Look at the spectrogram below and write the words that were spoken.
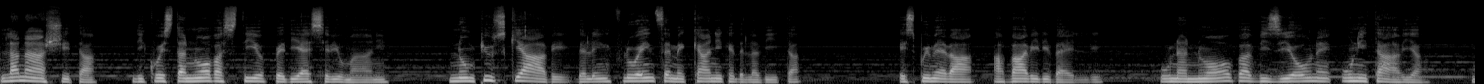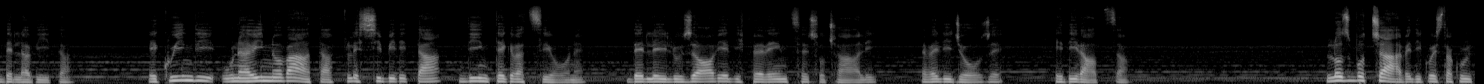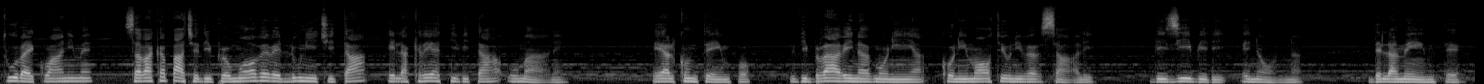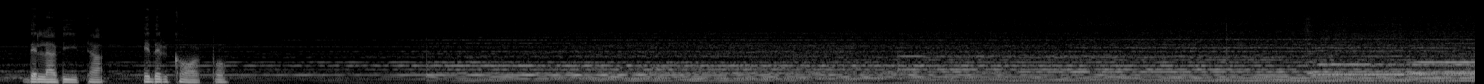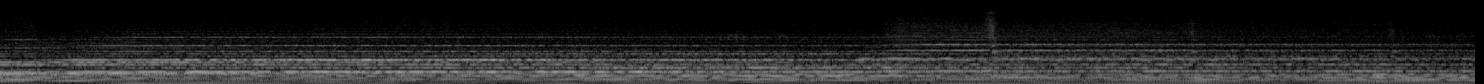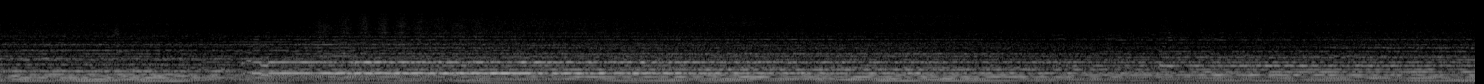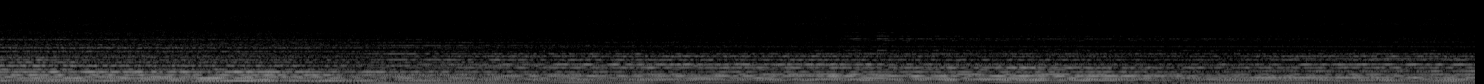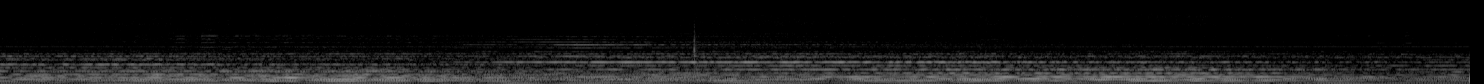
La nascita di questa nuova stirpe di esseri umani, non più schiavi delle influenze meccaniche della vita, esprimerà a vari livelli una nuova visione unitaria della vita e quindi una rinnovata flessibilità di integrazione delle illusorie differenze sociali, religiose e di razza. Lo sbocciare di questa cultura equanime sarà capace di promuovere l'unicità e la creatività umane e al contempo vibrare in armonia con i moti universali, visibili e non, della mente, della vita e del corpo.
